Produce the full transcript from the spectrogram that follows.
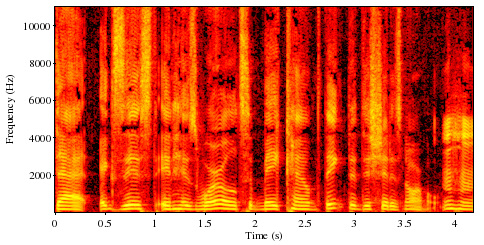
that exists in his world to make him think that this shit is normal. hmm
